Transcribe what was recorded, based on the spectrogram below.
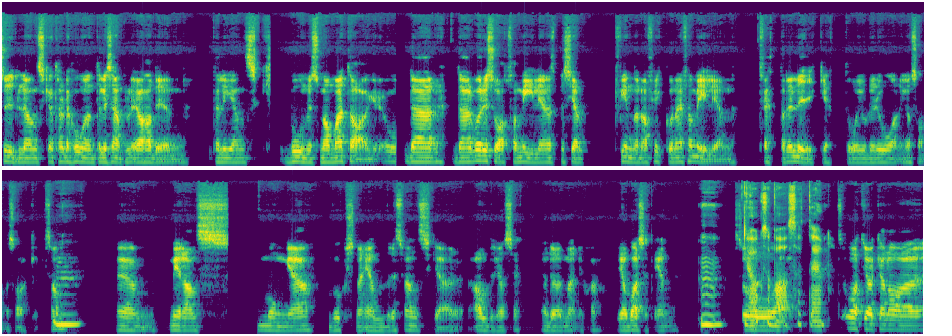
sydländska traditionen till exempel. Jag hade en italiensk bonusmamma ett tag. Och där, där var det så att familjen, speciellt kvinnorna och flickorna i familjen, tvättade liket och gjorde det i ordning och sådana saker. Liksom. Mm. Um, Medan många vuxna äldre svenskar aldrig har sett en död människa. Jag har bara sett en. Mm. Jag har också Så- bara sett det. Och att jag kan ha, jag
